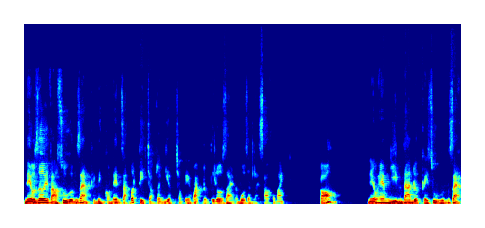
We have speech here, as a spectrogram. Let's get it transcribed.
nếu rơi vào xu hướng giảm thì mình có nên giảm bớt tỷ trọng doanh nghiệp trong kế hoạch đầu tư lâu dài và mua dần lại sau không anh? Có. Nếu em nhìn ra được cái xu hướng giảm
